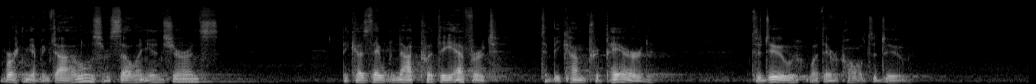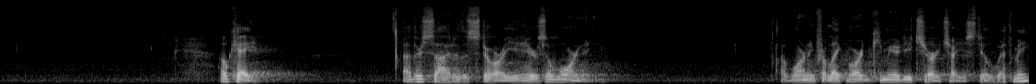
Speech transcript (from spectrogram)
working at McDonald's or selling insurance because they would not put the effort to become prepared to do what they were called to do. Okay, other side of the story, here's a warning. A warning for Lake Morton Community Church. Are you still with me?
